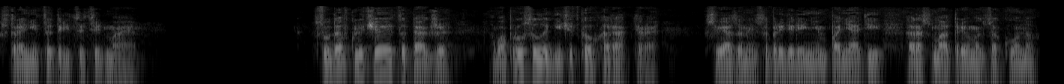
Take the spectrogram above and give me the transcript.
Страница 37. Сюда включаются также вопросы логического характера, связанные с определением понятий рассматриваемых законов,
